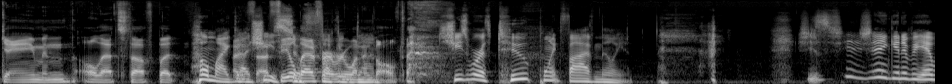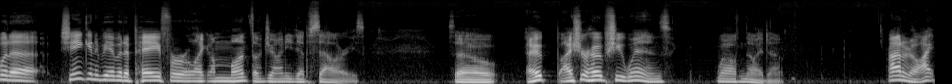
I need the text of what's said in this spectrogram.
game and all that stuff, but oh my god I, I she's feel so bad for everyone done. involved. she's worth 2.5 million she's she, she ain't gonna be able to she ain't gonna be able to pay for like a month of johnny depp's salaries. So i hope i sure hope she wins. Well no i don't. I don't know. I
